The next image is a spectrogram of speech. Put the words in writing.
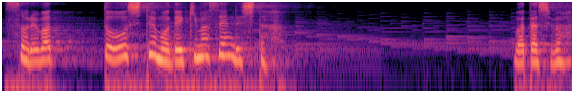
それはどうしてもできませんでした。私は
